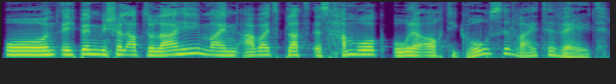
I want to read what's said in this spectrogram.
Und ich bin Michel Abdullahi. Mein Arbeitsplatz ist Hamburg oder auch die große weite Welt.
